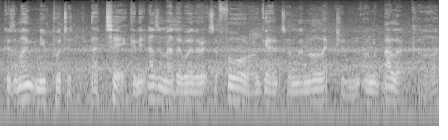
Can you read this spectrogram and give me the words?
Because the moment you put a, a, tick, and it doesn't matter whether it's a for or against on an election, on a ballot card,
